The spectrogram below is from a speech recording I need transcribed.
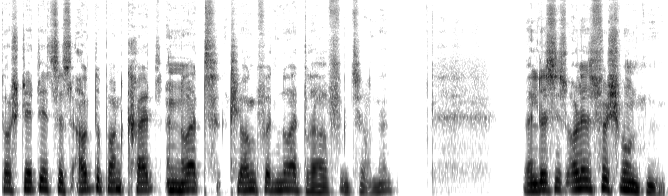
Da steht jetzt das Autobahnkreuz Nord, Klagenfurt Nord drauf und so. Ne? Weil das ist alles verschwunden.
